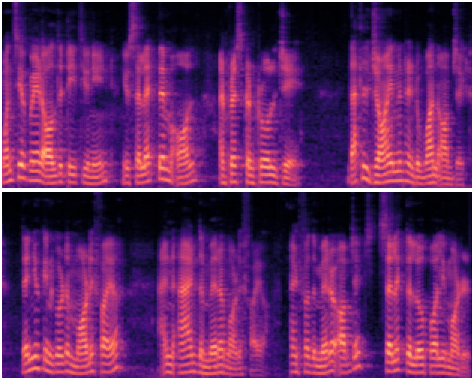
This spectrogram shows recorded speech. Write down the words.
Once you've made all the teeth you need, you select them all and press Ctrl J. That will join it into one object. Then you can go to modifier and add the mirror modifier. And for the mirror objects, select the low poly model.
